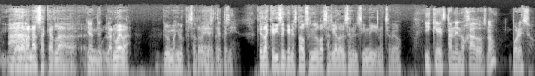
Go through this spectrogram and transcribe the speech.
Y Ah, ahora van a sacar la, te la nueva. Yo imagino que saldrá ya esta, te entendí. Que es la que dicen que en Estados Unidos va a salir a la vez en el cine y en HBO. Y que están enojados, ¿no? Por eso.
